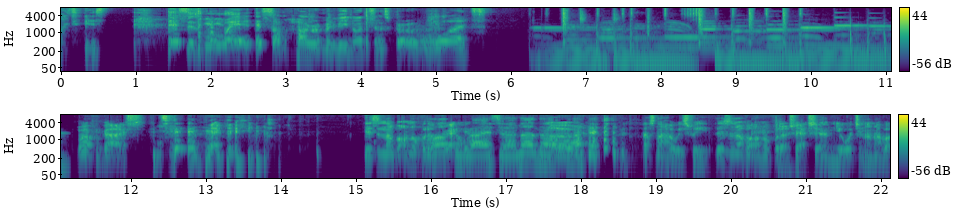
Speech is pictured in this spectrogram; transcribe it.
What is this? Is weird. this is some horror movie nonsense, bro. What? Welcome, guys. this is another unorthodox Welcome, reaction. guys, another No. That's not how we speak. This is another unorthodox reaction. You're watching another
